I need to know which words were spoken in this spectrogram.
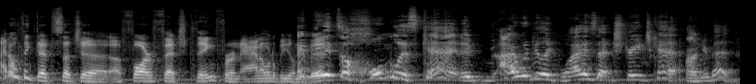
I don't think that's such a, a far fetched thing for an animal to be on the I mean, bed. it's a homeless cat. It- I would be like, why is that strange cat on your bed?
